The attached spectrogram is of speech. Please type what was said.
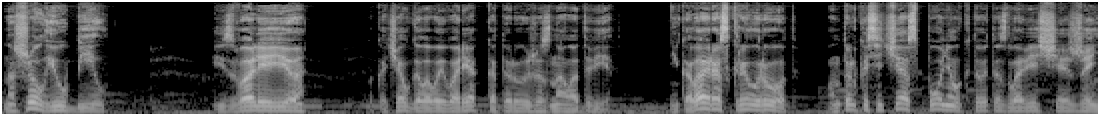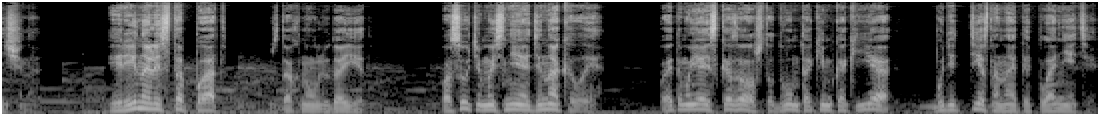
нашел и убил. И звали ее... Покачал головой варяг, который уже знал ответ. Николай раскрыл рот. Он только сейчас понял, кто эта зловещая женщина. «Ирина Листопад», — вздохнул людоед. «По сути, мы с ней одинаковые. Поэтому я и сказал, что двум таким, как я, будет тесно на этой планете.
